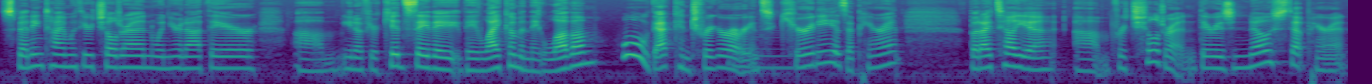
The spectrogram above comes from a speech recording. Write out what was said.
spending time with your children when you're not there. Um, you know if your kids say they they like them and they love them whoo, that can trigger our insecurity as a parent. But i tell you um, for children there is no step parent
